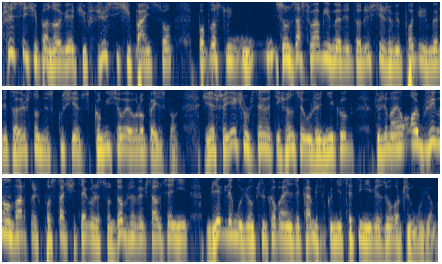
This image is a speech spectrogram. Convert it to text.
wszyscy ci panowie, ci wszyscy ci państwo po prostu są za słabi merytorycznie, żeby podjąć merytoryczną dyskusję z Komisją Europejską. Gdzie jest 64 tysiące urzędników, którzy mają olbrzymią wartość w postaci tego, że są dobrze wykształceni, biegle mówią kilkoma językami, tylko niestety nie wiedzą o czym mówią.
